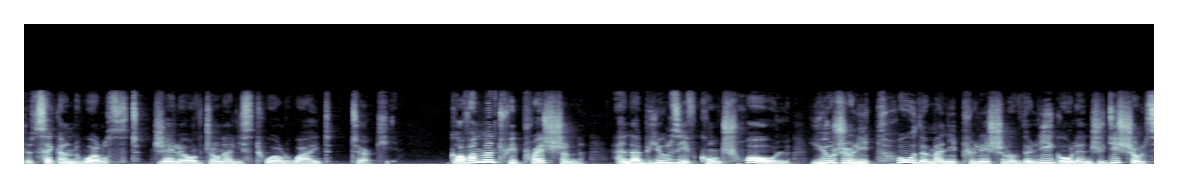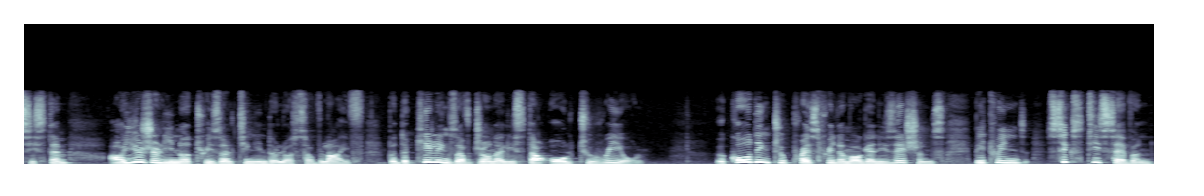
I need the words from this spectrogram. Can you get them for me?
the second worst jailer of journalists worldwide, Turkey. Government repression and abusive control, usually through the manipulation of the legal and judicial system, are usually not resulting in the loss of life, but the killings of journalists are all too real. According to press freedom organizations, between 67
